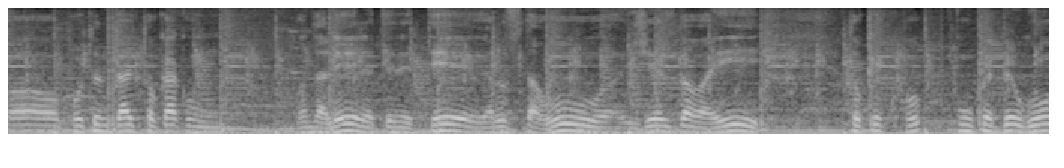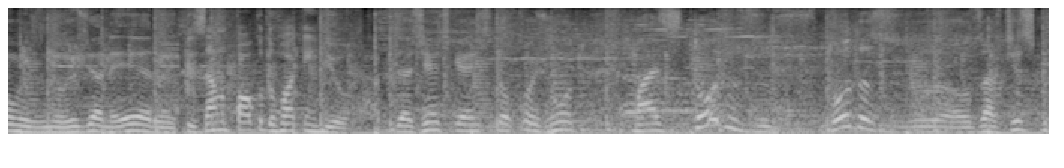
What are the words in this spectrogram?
a oportunidade de tocar com Bandaleira, TNT, Garotos da Rua, Engenheiros do Havaí. Toquei com o Pepeu Gomes no Rio de Janeiro. Pisar no palco do Rock in Rio. Da gente que a gente tocou junto, mas todos os, todos os artistas,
